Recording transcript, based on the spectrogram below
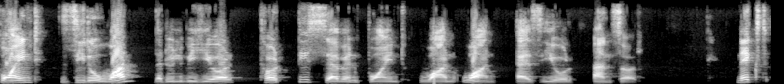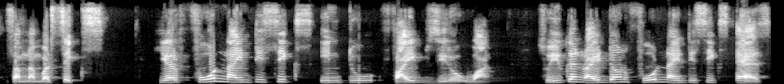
0.01 that will be here 37.11 as your answer next sum number 6 here 496 into 501 so you can write down 496 as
